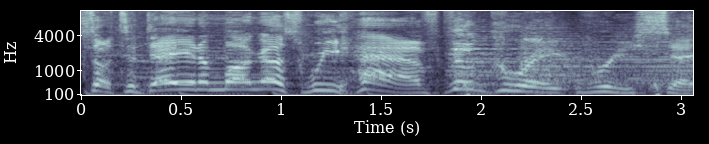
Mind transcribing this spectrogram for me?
So today in Among Us, we have the Great Reset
